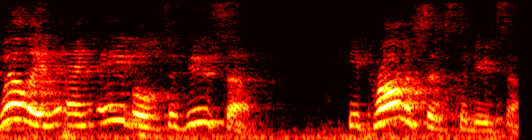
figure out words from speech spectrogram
willing and able to do so. He promises to do so.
